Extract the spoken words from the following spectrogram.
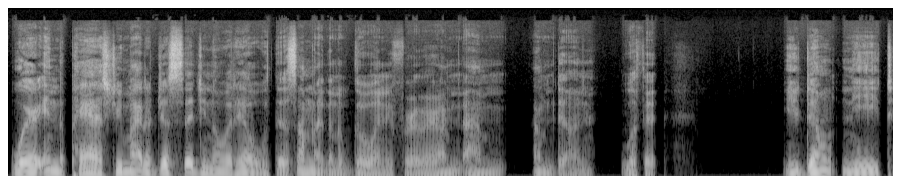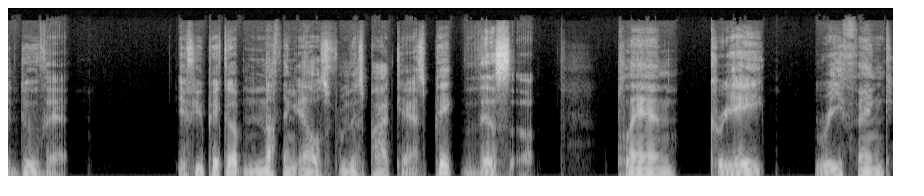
Where in the past you might have just said, you know what, hell with this. I'm not going to go any further. I'm I'm I'm done with it. You don't need to do that. If you pick up nothing else from this podcast, pick this up. Plan, create, rethink,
